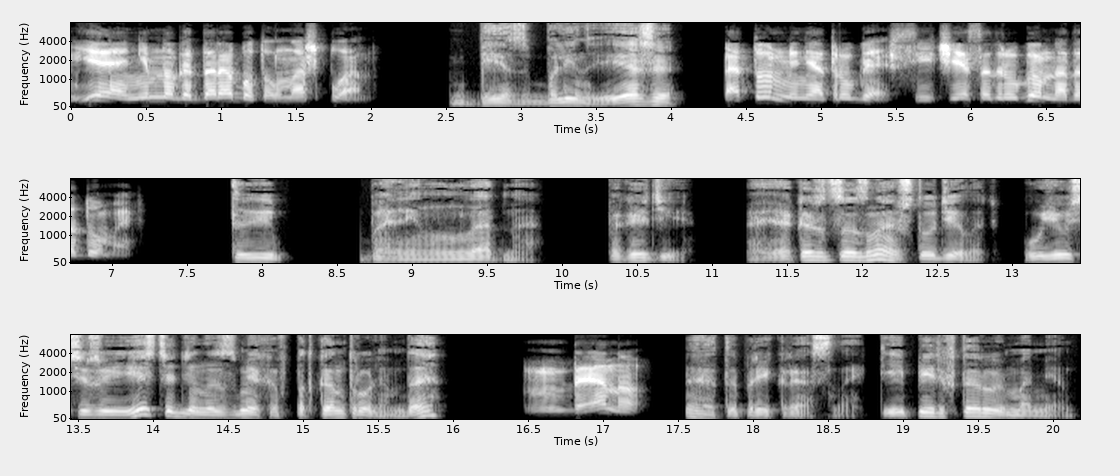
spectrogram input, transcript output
я немного доработал наш план. Без, блин, я же... Потом меня отругаешь. Сейчас о другом надо думать. Ты «Блин, ладно. Погоди. А я, кажется, знаю, что делать. У Юси же есть один из мехов под контролем, да?» «Да, но...» «Это прекрасно. Теперь второй момент.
